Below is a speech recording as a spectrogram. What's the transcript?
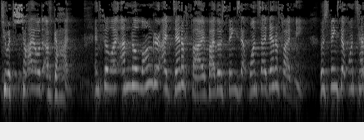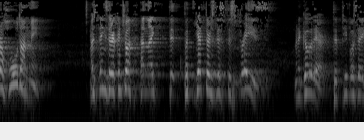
to a child of God. And so like, I'm no longer identified by those things that once identified me. Those things that once had a hold on me. Those things that are controlling. I'm like, but yet there's this, this phrase. I'm going to go there that people say,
